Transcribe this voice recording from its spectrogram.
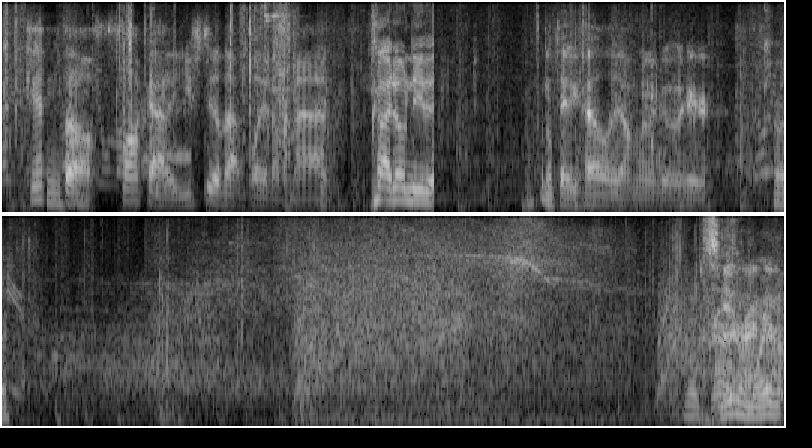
team! Get the fuck out of here. You steal that plate, I'm mad. I don't need it. I'm gonna Take heli, I'm gonna go here. Okay. I don't see them. right Where?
